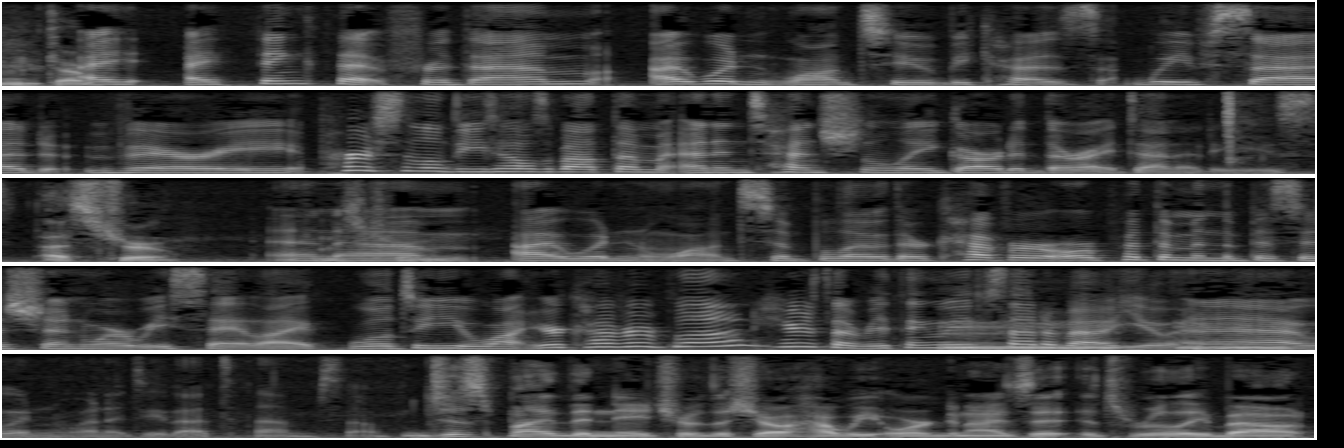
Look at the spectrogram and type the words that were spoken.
Okay. I, I think that for them, I wouldn't want to because we've said very personal details about them and intentionally guarded their identities. That's true. And um, I wouldn't want to blow their cover or put them in the position where we say, like, well, do you want your cover blown? Here's everything we've said about you. And Mm-hmm. I wouldn't want to do that to them. So, Just by the nature of the show, how we organize it, it's really about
